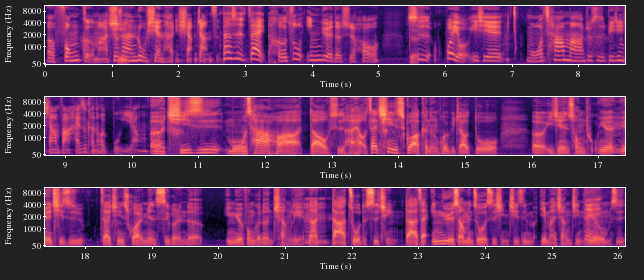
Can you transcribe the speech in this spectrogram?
呃，风格嘛，就算路线很像这样子，但是在合作音乐的时候，是会有一些摩擦吗？就是毕竟想法还是可能会不一样。呃，其实摩擦的话倒是还好，在 Chin Squad 可能会比较多呃意见的冲突，因为、嗯、因为其实，在 Chin Squad 里面四个人的。音乐风格都很强烈，那大家做的事情，嗯、大家在音乐上面做的事情，其实也蛮相近的，因为我们是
